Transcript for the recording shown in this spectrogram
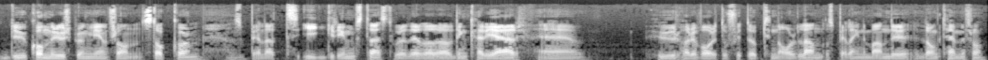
du kommer ursprungligen från Stockholm, har spelat i Grimsta stora delar av din karriär. Eh, hur har det varit att flytta upp till Norrland och spela innebandy långt hemifrån?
